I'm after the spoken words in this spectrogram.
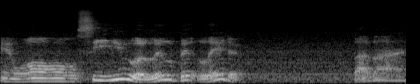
And we'll all see you a little bit later. Bye-bye.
